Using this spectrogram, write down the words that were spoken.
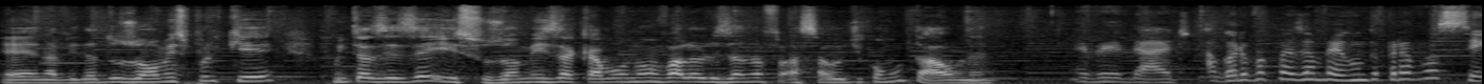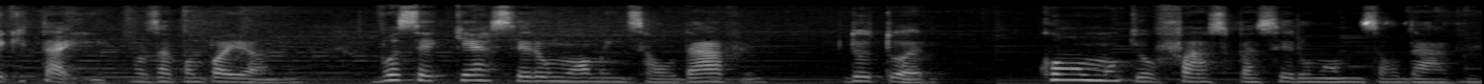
é, na vida dos homens, porque muitas vezes é isso, os homens acabam não valorizando a saúde como tal, né? É verdade. Agora eu vou fazer uma pergunta para você que está aí nos acompanhando. Você quer ser um homem saudável? Doutor, como que eu faço para ser um homem saudável?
